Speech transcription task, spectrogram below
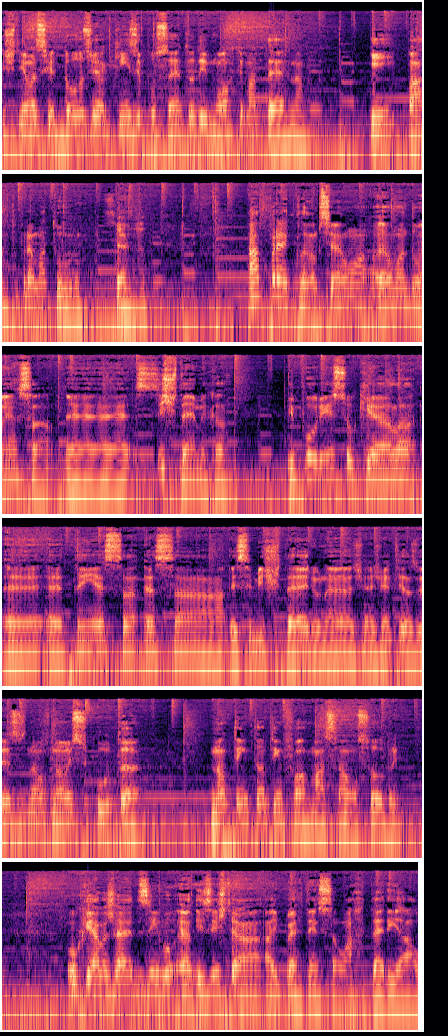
estima-se 12 a 15% de morte materna e parto prematuro, certo? A pré-eclâmpsia é uma, é uma doença é, sistêmica e por isso que ela é, é, tem essa, essa, esse mistério, né? A gen- a gente às vezes não, não escuta, não tem tanta informação sobre. Porque ela já é desenvolvida. Existe a, a hipertensão arterial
